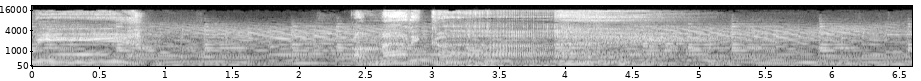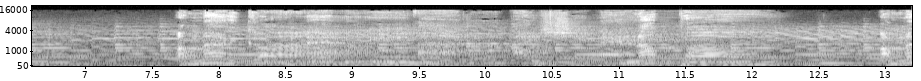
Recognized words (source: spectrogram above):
me アメリカ。アメリカ。ラッパー。アメ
